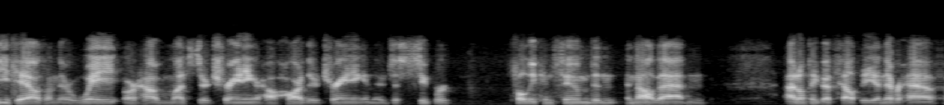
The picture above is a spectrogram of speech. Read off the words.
details on their weight or how much they're training or how hard they're training, and they're just super fully consumed and, and all that. And I don't think that's healthy. I never have.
